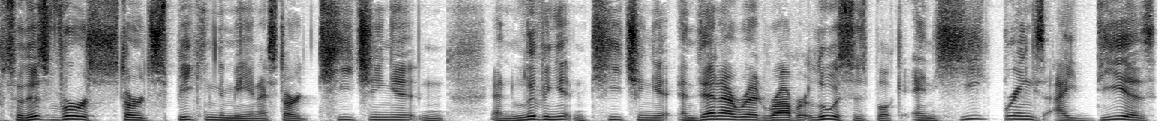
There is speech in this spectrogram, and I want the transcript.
so this verse starts speaking to me and I started teaching it and and living it and teaching it and then I read Robert Lewis's book and he brings ideas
